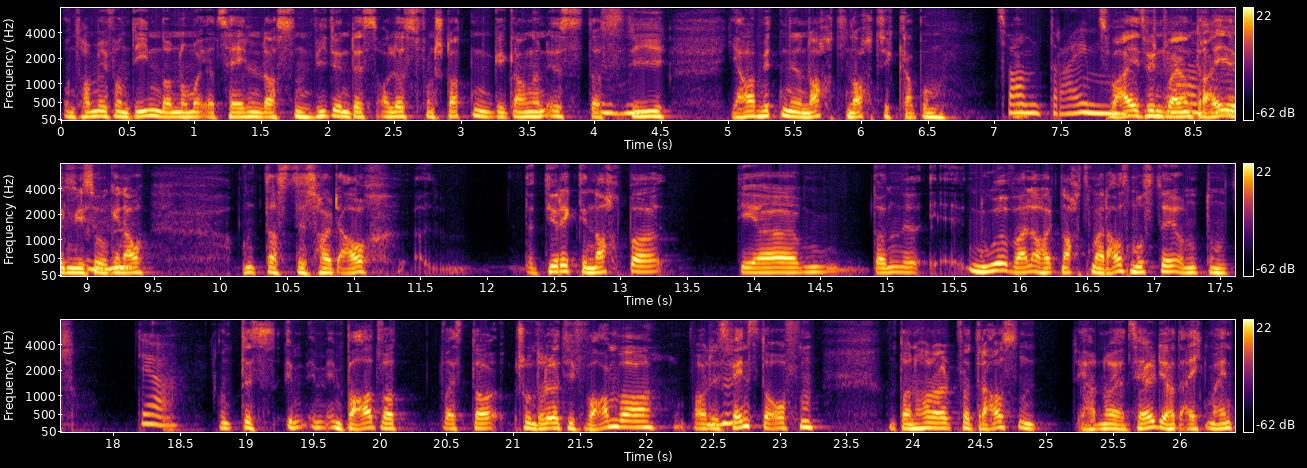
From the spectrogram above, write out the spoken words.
und habe mir von denen dann nochmal erzählen lassen, wie denn das alles vonstatten gegangen ist, dass Mhm. die ja mitten in der Nacht, nachts, ich glaube um war um drei. zwei, zwischen zwei Ja, und drei sowas. irgendwie so, Mhm. genau. Und dass das halt auch äh, der direkte Nachbar, der ähm, dann äh, nur, weil er halt nachts mal raus musste und, und Ja. und das im, im, im Bad war, weil es da schon relativ warm war, war Mhm. das Fenster offen. Und dann hat er halt von draußen, er hat noch erzählt, er hat eigentlich gemeint,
